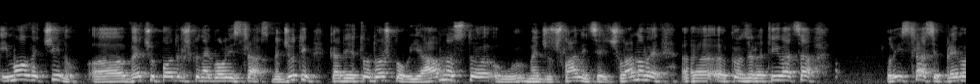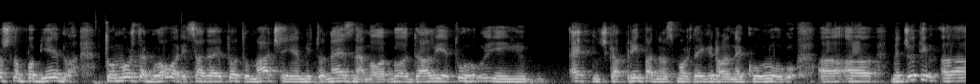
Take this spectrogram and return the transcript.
imao većinu, uh, veću podršku nego Liz Truss. Međutim, kada je to došlo u javnost, u, među članice i članove konzervativaca, Liz je premoćno pobjedila. To možda govori, sada je to tumačenje, mi to ne znamo, da li je tu i etnička pripadnost možda igrala neku ulogu. A, a, međutim, a, a,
